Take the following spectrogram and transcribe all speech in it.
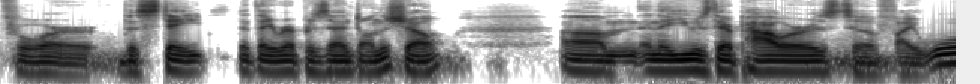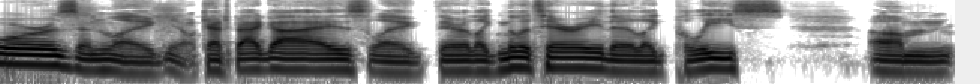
for the state that they represent on the show. Um, and they use their powers to fight wars and like you know catch bad guys. Like they're like military, they're like police. Um,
